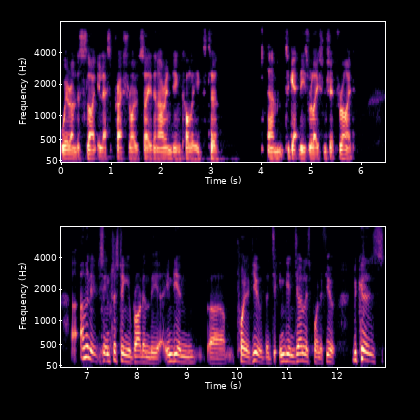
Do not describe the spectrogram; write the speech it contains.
we're under slightly less pressure, I would say, than our Indian colleagues to um, to get these relationships right. I mean, it's interesting you brought in the Indian uh, point of view, the Indian journalist point of view, because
